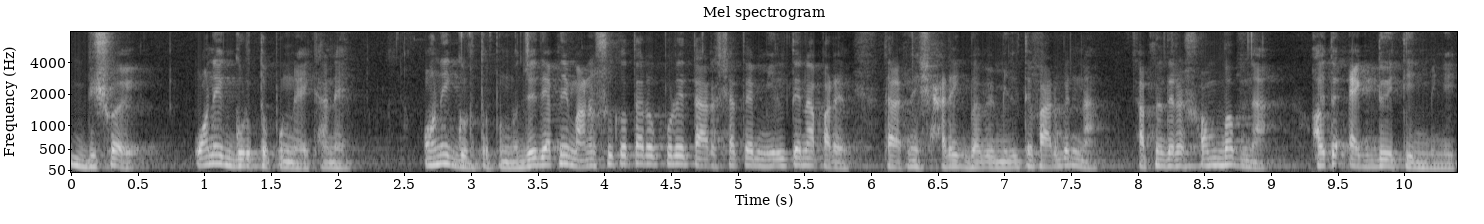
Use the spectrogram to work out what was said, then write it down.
বিষয় অনেক গুরুত্বপূর্ণ এখানে। অনেক গুরুত্বপূর্ণ। যদি আপনি মানসিকতার উপরে তার সাথে মিলতে না পারেন, তাহলে আপনি শারীরিকভাবে মিলতে পারবেন না। আপনার দ্বারা সম্ভব না। হয়তো এক, দুই, তিন মিনিট।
